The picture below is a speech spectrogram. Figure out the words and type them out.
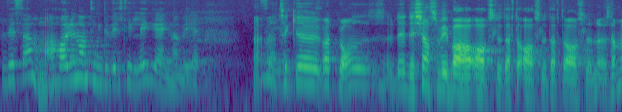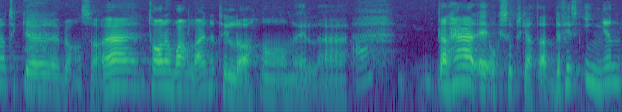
Detsamma. Mm. Har du någonting du vill tillägga innan vi Ja, jag tycker det varit bra. Det, det, känns som vi bara avslut efter avslut efter avslut nu. Så, men jag tycker det är bra så. Eh, ta en one-liner till då om, om ni vill. Eh, ja. Den här är också uppskattad. Det finns ingen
